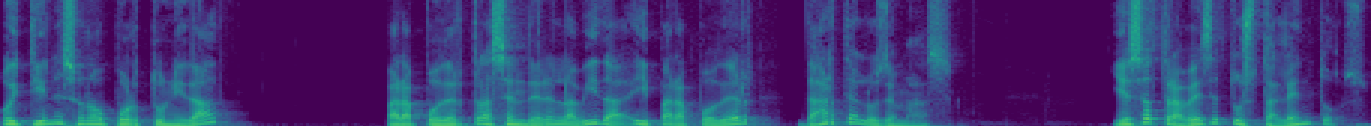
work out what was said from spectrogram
Hoy tienes una oportunidad para poder trascender en la vida y para poder darte a los demás. Y es a través de tus talentos.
